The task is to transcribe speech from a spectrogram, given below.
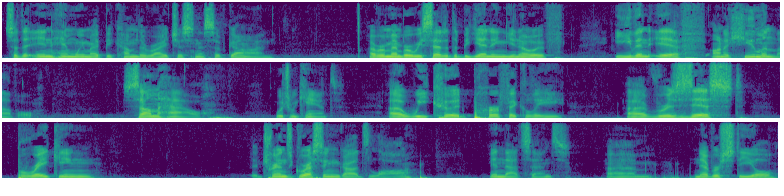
so that in him we might become the righteousness of God. I remember we said at the beginning, you know, if even if on a human level somehow, which we can't, uh, we could perfectly uh, resist breaking, transgressing God's law in that sense. Um, never steal,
